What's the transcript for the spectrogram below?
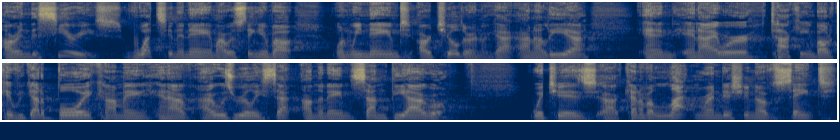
are in this series, What's in a Name? I was thinking about when we named our children. We got Analia and, and I were talking about, okay, we've got a boy coming, and I, I was really set on the name Santiago, which is uh, kind of a Latin rendition of Saint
